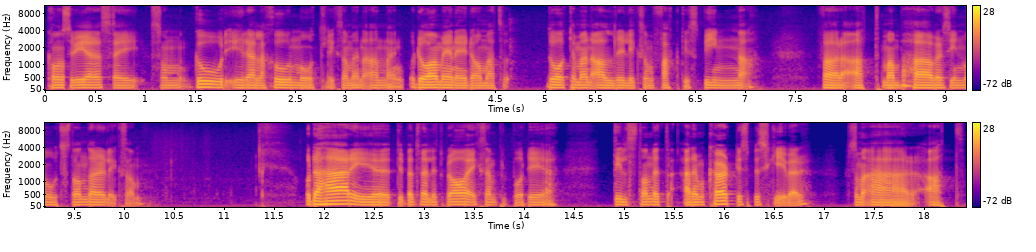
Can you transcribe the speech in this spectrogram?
konstruera sig som god i relation mot liksom, en annan. Och då menar ju de att då kan man aldrig liksom faktiskt vinna. För att man behöver sin motståndare liksom. Och det här är ju typ ett väldigt bra exempel på det tillståndet Adam Curtis beskriver, som är att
